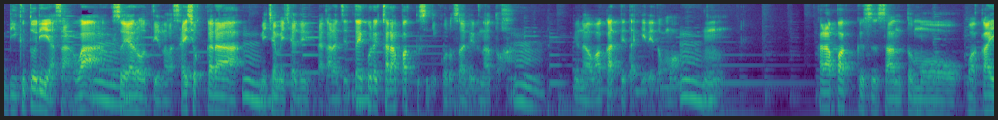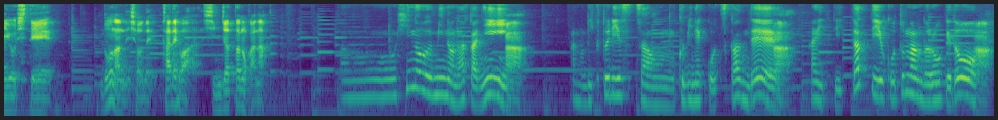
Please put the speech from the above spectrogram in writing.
ビクトリアさんはうん。クソ野郎っていうのが最初からうん。めちゃめちゃ出てたから、絶対これカラーパックスに殺されるなとうん。いうのは分かってたけれども、うん。カラパックスさんとも和解をして、どうなんでしょうね。彼は死んじゃったのかな？あのー火の海の中にああのビクトリアさん首根っこを掴んであ入っていったっていうことなんだろうけど、あ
